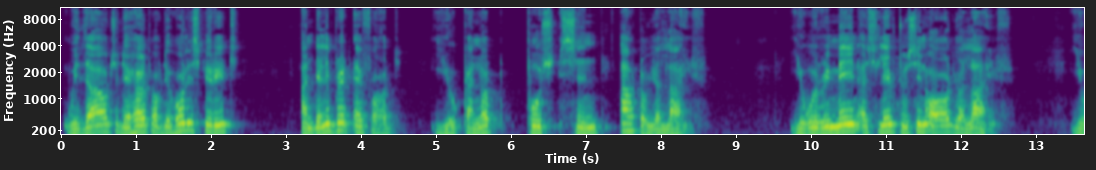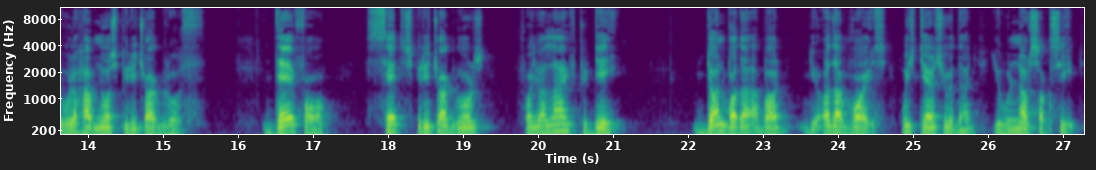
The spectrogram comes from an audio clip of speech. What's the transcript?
Without the help of the Holy Spirit and deliberate effort, you cannot push sin out of your life. You will remain a slave to sin all your life. You will have no spiritual growth. Therefore, set spiritual goals for your life today. Don't bother about the other voice which tells you that you will not succeed.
